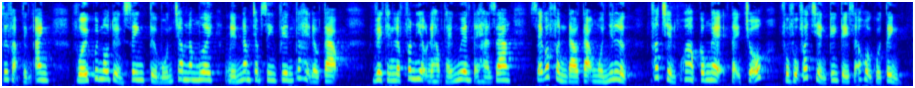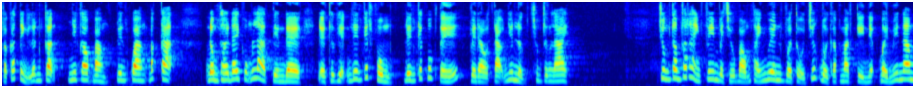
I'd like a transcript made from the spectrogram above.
sư phạm tiếng Anh với quy mô tuyển sinh từ 450 đến 500 sinh viên các hệ đào tạo. Việc thành lập phân hiệu Đại học Thái Nguyên tại Hà Giang sẽ góp phần đào tạo nguồn nhân lực, phát triển khoa học công nghệ tại chỗ, phục vụ phát triển kinh tế xã hội của tỉnh và các tỉnh lân cận như Cao Bằng, Tuyên Quang, Bắc Cạn. Đồng thời đây cũng là tiền đề để thực hiện liên kết vùng, liên kết quốc tế về đào tạo nhân lực trong tương lai. Trung tâm phát hành phim và chiếu bóng Thái Nguyên vừa tổ chức buổi gặp mặt kỷ niệm 70 năm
